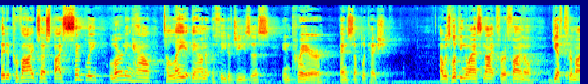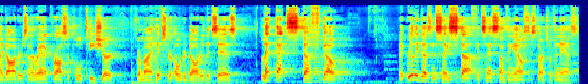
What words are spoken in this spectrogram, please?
that it provides us by simply learning how to lay it down at the feet of Jesus in prayer and supplication. I was looking last night for a final gift for my daughters, and I ran across a cool t shirt for my hipster older daughter that says, Let that stuff go. It really doesn't say stuff, it says something else that starts with an S.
